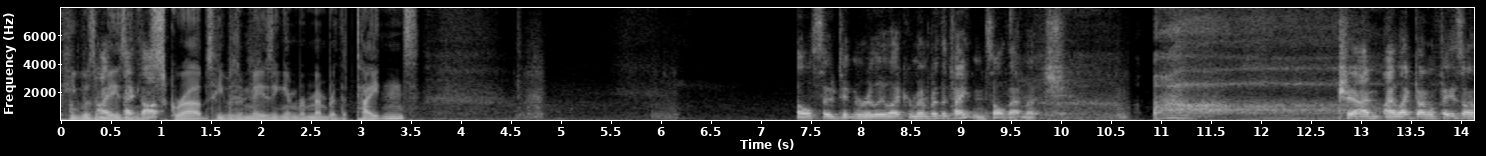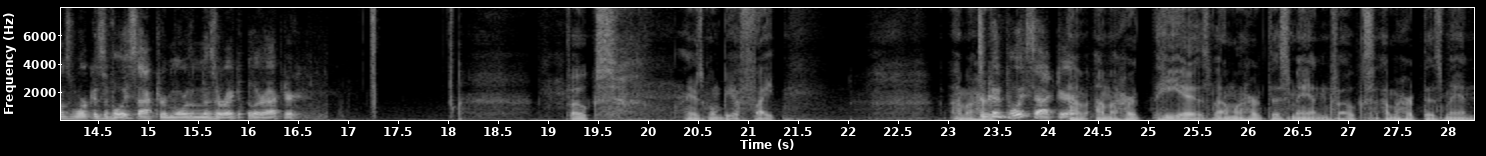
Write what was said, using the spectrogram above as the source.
He was I- I amazing in thought- Scrubs. He was amazing in Remember the Titans. also didn't really like Remember the Titans all that much. Actually, I, I like Donald Faison's work as a voice actor more than as a regular actor. Folks, there's going to be a fight. I'm a He's a good voice actor. I'm, I'm a hurt. He is, but I'm gonna hurt this man, folks. I'm gonna hurt this man.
